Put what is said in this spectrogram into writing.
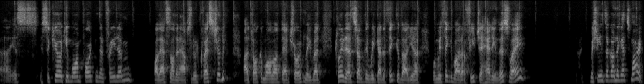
uh, is, is security more important than freedom? Well, that's not an absolute question. I'll talk more about that shortly, but clearly that's something we got to think about. You know, when we think about our future heading this way, machines are going to get smart.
